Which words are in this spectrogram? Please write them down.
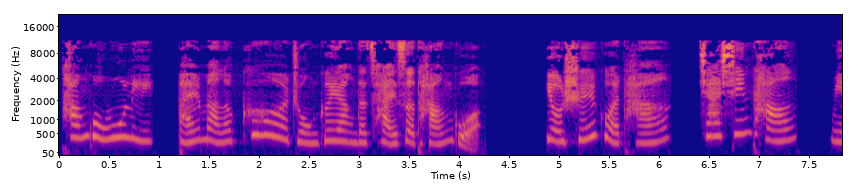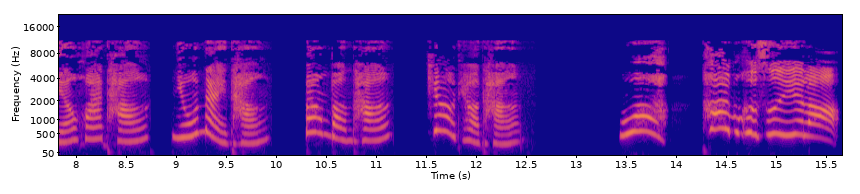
糖果屋里摆满了各种各样的彩色糖果。有水果糖、夹心糖、棉花糖、牛奶糖、棒棒糖、跳跳糖，哇，太不可思议了！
